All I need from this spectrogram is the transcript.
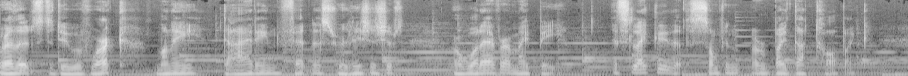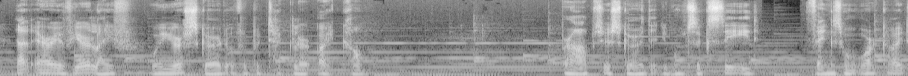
whether it's to do with work, money, dieting, fitness, relationships, or whatever it might be. It's likely that it's something about that topic, that area of your life where you're scared of a particular outcome. Perhaps you're scared that you won't succeed, things won't work out.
